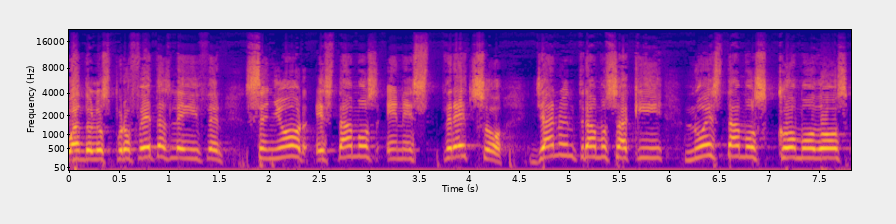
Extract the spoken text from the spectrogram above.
Cuando los profetas le dicen, Señor, estamos en estrecho, ya no entramos aquí, no estamos cómodos,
